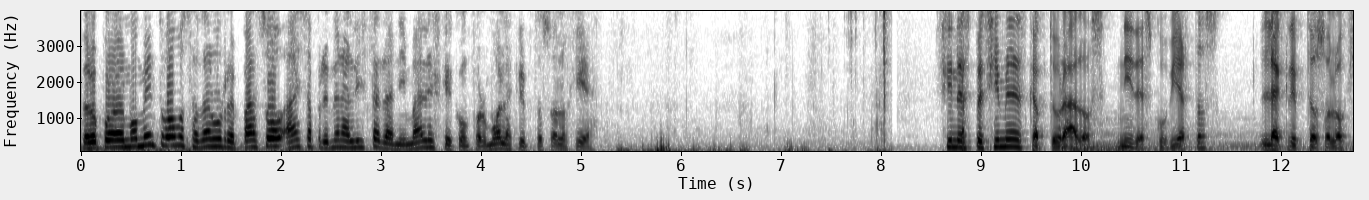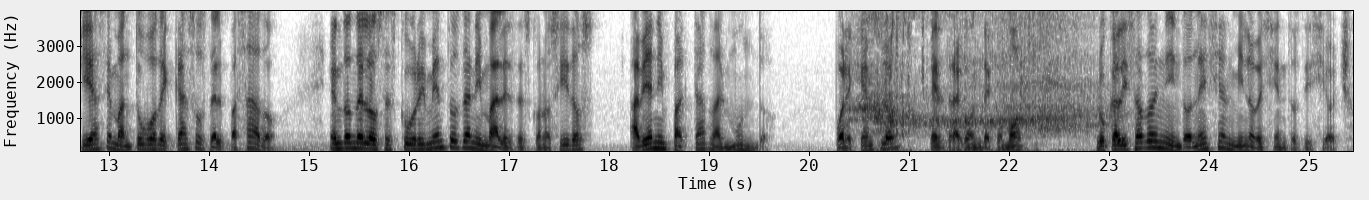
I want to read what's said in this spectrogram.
Pero por el momento vamos a dar un repaso a esa primera lista de animales que conformó la criptozoología. Sin especímenes capturados ni descubiertos, la criptozoología se mantuvo de casos del pasado, en donde los descubrimientos de animales desconocidos habían impactado al mundo. Por ejemplo, el dragón de Komodo, localizado en Indonesia en 1918.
